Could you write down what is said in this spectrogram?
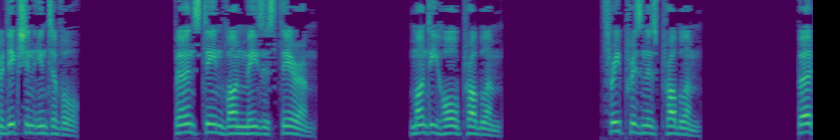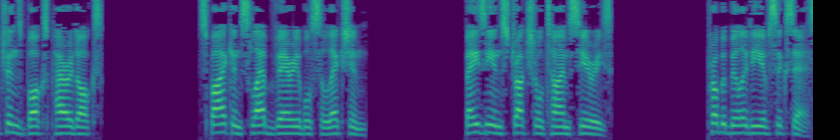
Prediction interval. Bernstein von Mises theorem. Monty Hall problem. Three prisoners problem. Bertrand's box paradox. Spike and slab variable selection. Bayesian structural time series. Probability of success.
